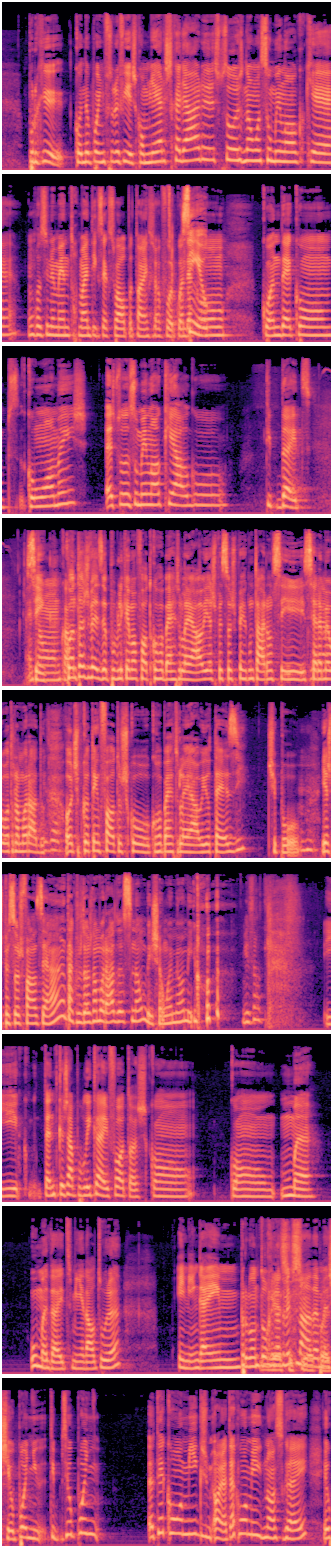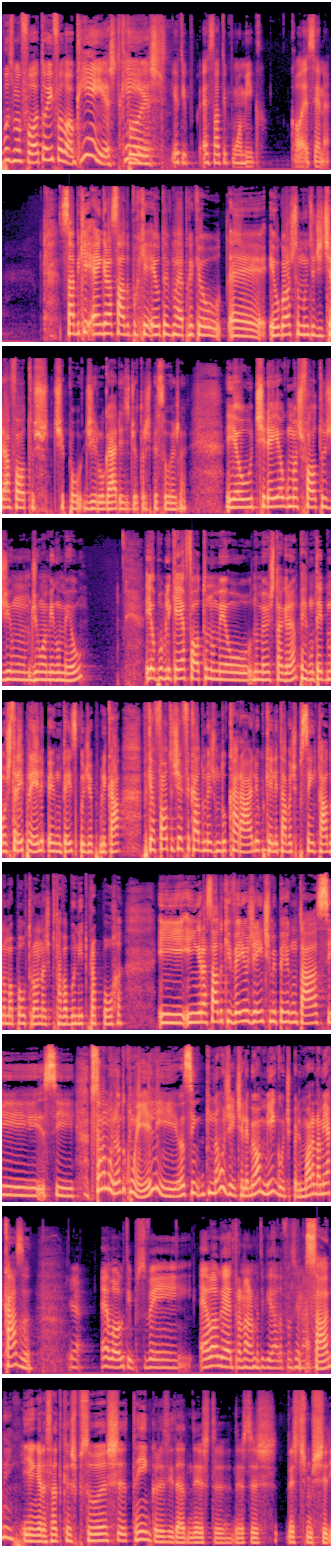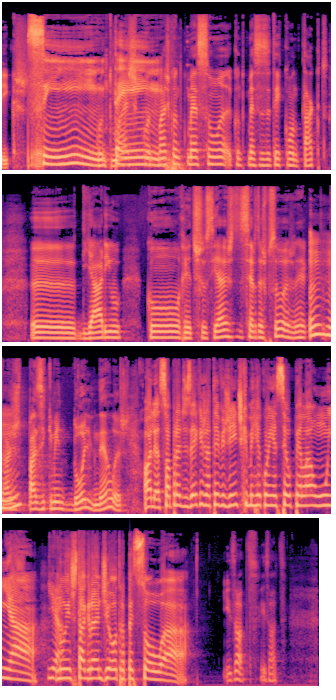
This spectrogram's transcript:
porque quando eu ponho fotografias com mulheres, se calhar as pessoas não assumem logo que é um relacionamento romântico, sexual, platónico, seja o que for. Quando Sim, é eu- com, quando é com, com homens, as pessoas assumem logo que é algo tipo date. Sim. Então, é um Quantas vezes eu publiquei uma foto com o Roberto Leal e as pessoas perguntaram se, se era Yeah. meu outro namorado. Exato. Ou tipo, que eu tenho fotos com, com o Roberto Leal e o Tese. Tipo, Uhum. e as pessoas falam assim: ah, tá com os dois namorados. Eu disse, não, bicha, um é meu amigo. Exato. E tanto que eu já publiquei fotos com, com uma, uma date minha da altura e ninguém me perguntou Ninguém rigorosamente nada, pois. mas se eu ponho, tipo, se eu ponho até com amigos, olha, até com um amigo nosso gay, eu pus uma foto e falou: quem é este? Quem é Pois. este? Eu tipo, é só tipo um amigo. Qual é a cena? Sabe que é engraçado porque eu teve uma época que eu. é, eu gosto muito de tirar fotos, tipo, de lugares e de outras pessoas, né? E eu tirei algumas fotos de um, de um amigo meu. E eu publiquei a foto no meu, no meu Instagram, perguntei, mostrei pra ele, perguntei se podia publicar, porque a foto tinha ficado mesmo do caralho, porque ele tava, tipo, sentado numa poltrona, tipo, tava bonito pra porra. E, e engraçado que veio gente me perguntar se, se. Tu tá namorando com ele? Eu assim, não, gente, ele é meu amigo, tipo, ele mora na minha casa, É logo, tipo, se vem. É logo a heteronormatividade a funcionar. sabe? E é engraçado que as pessoas têm curiosidade neste, nestes, nestes mexericos. né? Sim, Quanto tem. mais, quanto mais quando, começam a- quando começas a ter contacto eh, diário com redes sociais de certas pessoas, né? Uhum. Estás basicamente de olho nelas. Olha, só pra dizer que já teve gente que me reconheceu pela unha Yeah. no Instagram de outra pessoa. Exato, exato.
